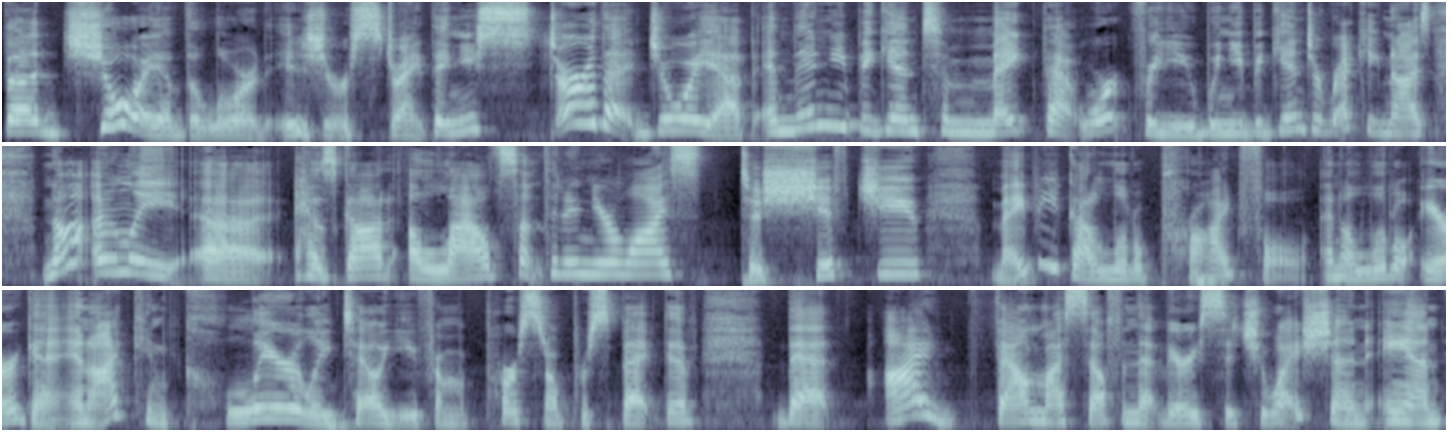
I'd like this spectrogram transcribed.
The joy of the Lord is your strength. And you stir that joy up, and then you begin to make that work for you when you begin to recognize not only uh, has God allowed something in your life to shift you, maybe you got a little prideful and a little arrogant. And I can clearly tell you from a personal perspective that I found myself in that very situation. And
